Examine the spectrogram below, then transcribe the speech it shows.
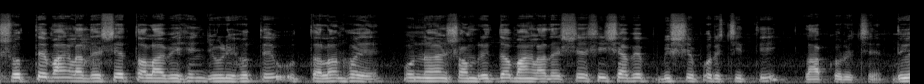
সত্যে বাংলাদেশে তলাবিহীন জুড়ি হতে উত্তোলন হয়ে উন্নয়ন সমৃদ্ধ বাংলাদেশে হিসাবে বিশ্ব পরিচিতি লাভ করেছে। দুই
